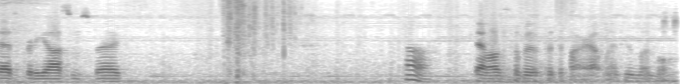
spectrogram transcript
That's pretty awesome spec. Oh. Yeah, I'll still be able to put the fire out when I do Blood Bowl.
